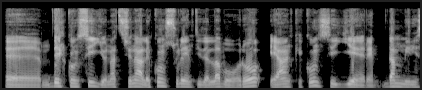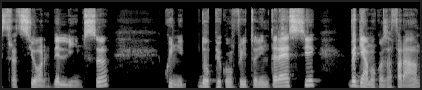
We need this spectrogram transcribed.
ehm, del Consiglio nazionale consulenti del lavoro e anche consigliere d'amministrazione dell'INPS, quindi doppio conflitto di interessi. Vediamo cosa farà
